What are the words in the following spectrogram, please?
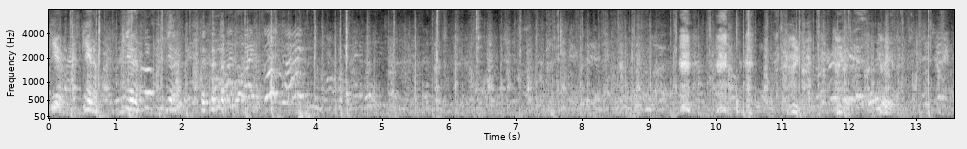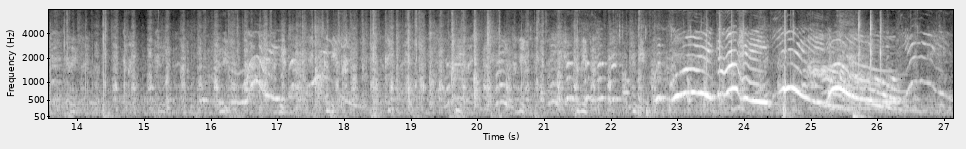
Get him, get him, get him, get him. Come here. Good boy, guy! Yay! Oh, Yay!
